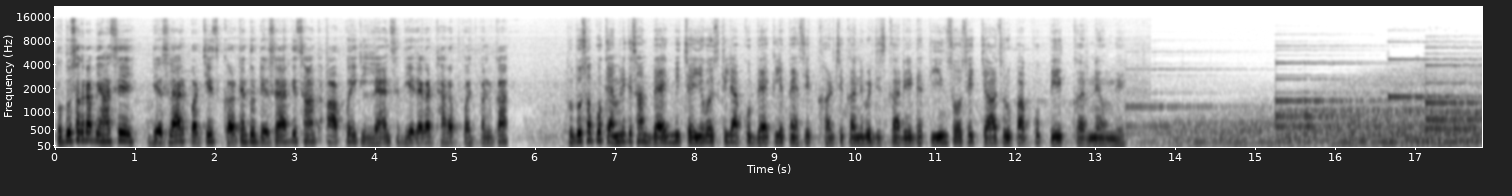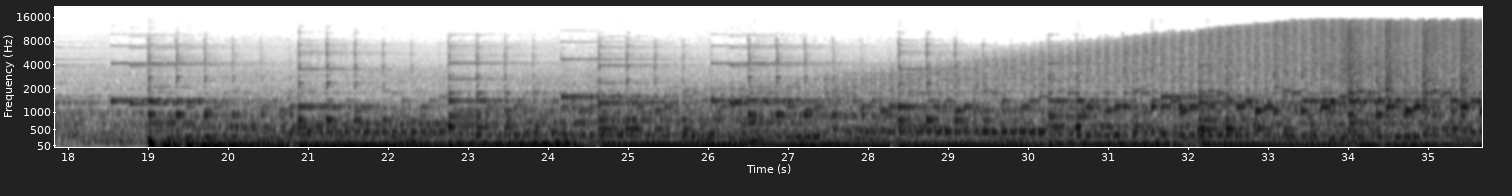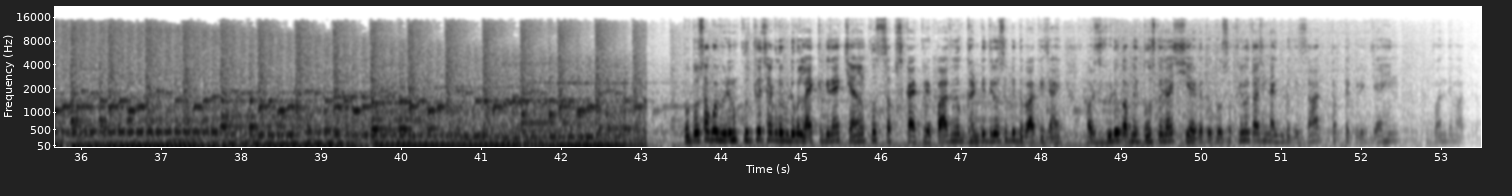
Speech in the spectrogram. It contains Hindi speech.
तो दोस्तों, अगर आप यहाँ से डी एस परचेज़ करते हैं तो DSLR के साथ आपको एक लेंस दिया जाएगा अठारह पचपन का। तो दोस्तों, आपको कैमरे के साथ बैग भी चाहिए होगा। इसके लिए आपको बैग के लिए पैसे खर्च करने पर जिसका रेट है तीन सौ से चार सौ रुपये आपको पे करने होंगे। तो दोस्तों, आपको वीडियो में कुछ भी अच्छा लगे तो वीडियो को लाइक करके जाएँ चैनल को सब्सक्राइब करें, पास में घंटे देर से भी दबा के जाएँ और इस वीडियो को अपने दोस्त को जाएँ शेयर करें तो दोस्तों, फिर मिलता है नेक्स्ट वीडियो के साथ, तब तक के लिए जय हिंद, वंदे मातरम।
